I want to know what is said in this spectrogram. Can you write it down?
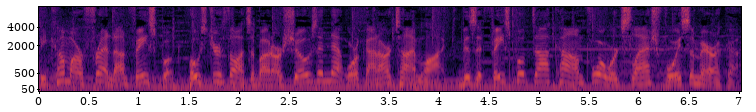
Become our friend on Facebook. Post your thoughts about our shows and network on our timeline. Visit facebook.com forward slash voice America.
